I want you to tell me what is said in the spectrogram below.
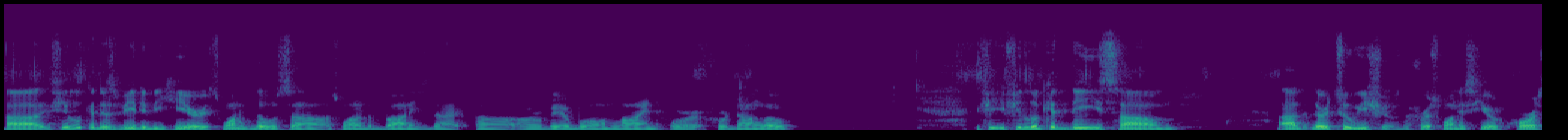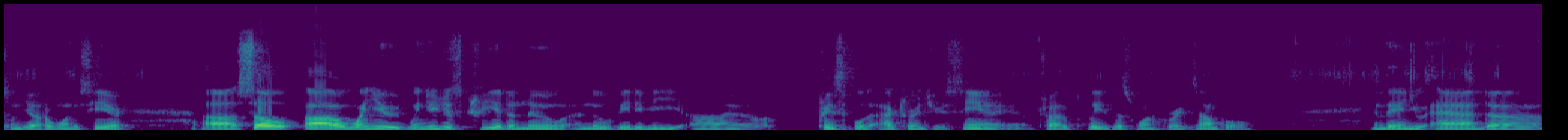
Uh, if you look at this VDB here, it's one of those, uh, it's one of the bodies that uh, are available online for, for download. If you, if you look at these, um, uh, there are two issues. The first one is here, of course, and the other one is here. Uh, so uh, when you when you just create a new a new VDB uh, principled actor into your scene, try to please this one, for example, and then you add uh,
